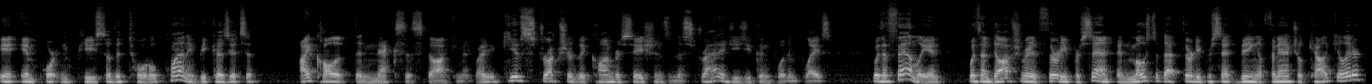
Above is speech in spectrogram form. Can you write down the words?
i- important piece of the total planning because it's a, I call it the nexus document, right? It gives structure to the conversations and the strategies you can put in place with a family. And with an adoption rate of 30%, and most of that 30% being a financial calculator,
